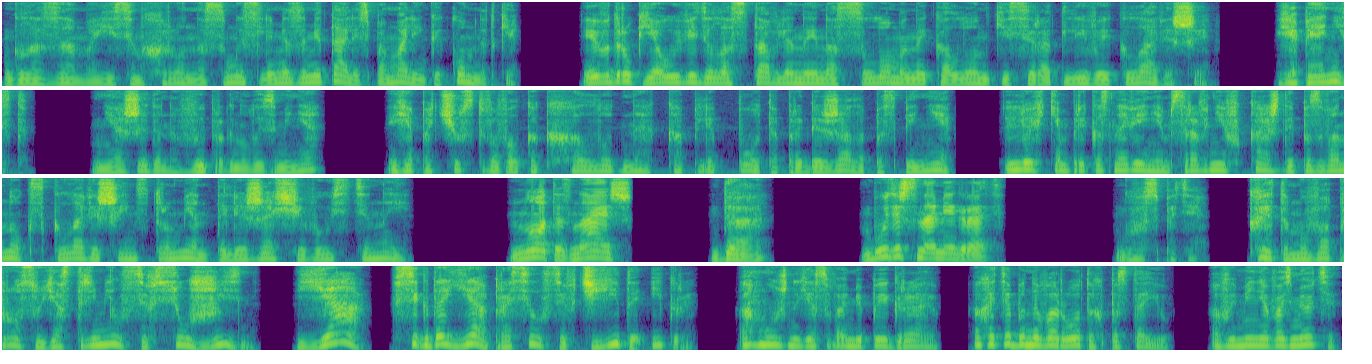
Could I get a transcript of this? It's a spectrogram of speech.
Глаза мои синхронно с мыслями заметались по маленькой комнатке, и вдруг я увидел оставленные на сломанной колонке сиротливые клавиши. «Я пианист!» Неожиданно выпрыгнул из меня, и я почувствовал, как холодная капля пота пробежала по спине, легким прикосновением сравнив каждый позвонок с клавишей инструмента, лежащего у стены. «Ноты знаешь?» «Да». «Будешь с нами играть?» Господи, к этому вопросу я стремился всю жизнь. Я, всегда я просился в чьи-то игры. А можно я с вами поиграю? А хотя бы на воротах постою? А вы меня возьмете?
